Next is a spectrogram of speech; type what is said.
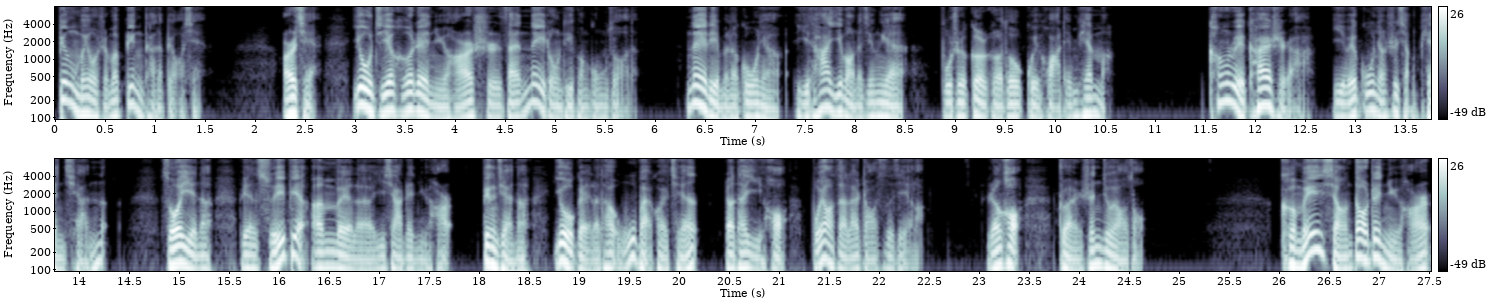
并没有什么病态的表现，而且又结合这女孩是在那种地方工作的，那里面的姑娘以他以往的经验。不是个个都鬼话连篇吗？康瑞开始啊，以为姑娘是想骗钱呢，所以呢，便随便安慰了一下这女孩，并且呢，又给了她五百块钱，让她以后不要再来找自己了，然后转身就要走。可没想到，这女孩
